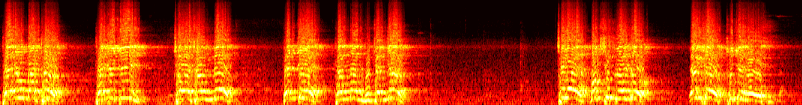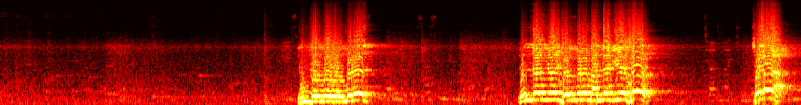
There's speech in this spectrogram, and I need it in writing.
대형마트 대주주인 조성명 현재 강남구청장 제가 목숨 걸고 여기서 투쟁하겠습니다. 윤석열 정부는 윤석열 정부를 만들기 위해서 제가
